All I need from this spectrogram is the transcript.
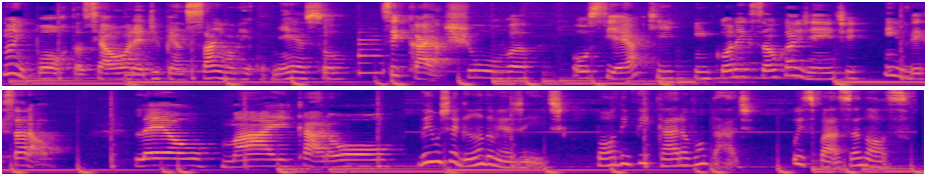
Não importa se a hora é de pensar em um recomeço, se cai a chuva ou se é aqui, em conexão com a gente, em Versaral. Léo, Mai, Carol. Venham chegando, minha gente. Podem ficar à vontade. O espaço é nosso.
